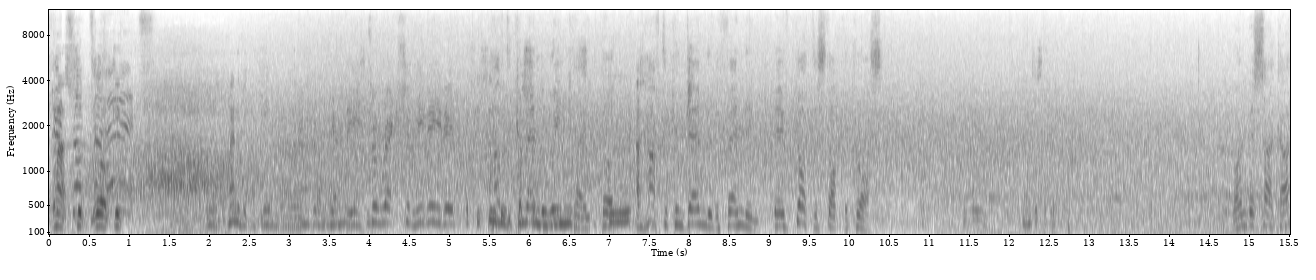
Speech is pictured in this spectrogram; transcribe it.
Masuk up to hit kick. it! Mana Get the direction he needed. Posisi Have to commend the wing play, but I have to condemn the defending. They've got to stop the cross. Manchester. Wan-Bissaka.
